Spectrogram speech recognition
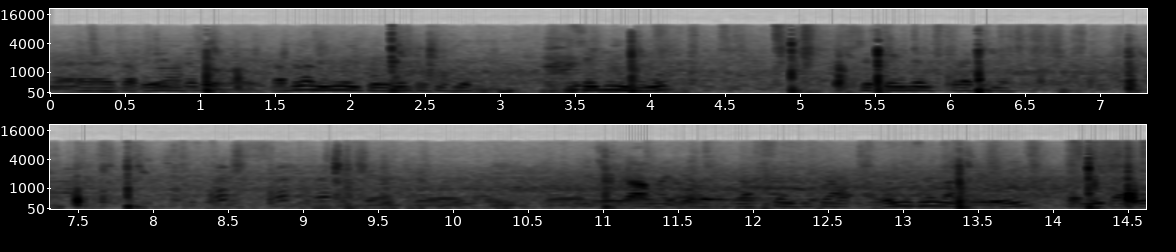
Ne, ta byla, ta byla minulý týden, protože sedm minut, před týden strašně. Jak jsem říkal, a oni jsme na měli, to mi tady.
